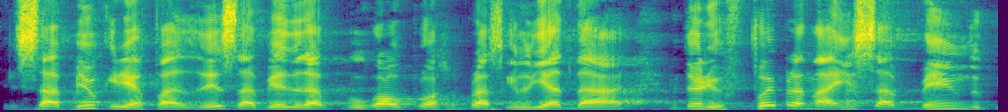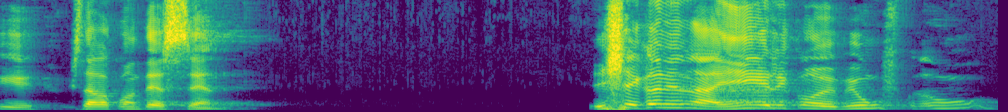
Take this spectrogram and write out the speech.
Ele sabia o que iria fazer, sabia qual o próximo passo que ele ia dar. Então ele foi para Naim sabendo o que estava acontecendo. E chegando em Naim, ele viu um, um,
